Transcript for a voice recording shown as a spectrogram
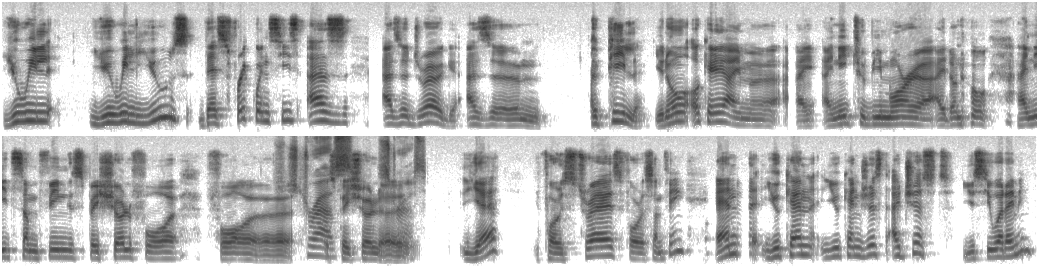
you will you will use these frequencies as as a drug, as a um, a pill you know? Okay i'm uh, I, I need to be more uh, i don't know i need something special for for uh, stress special uh, stress. yeah for stress for something. And you can you can just adjust. You see what i mean?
